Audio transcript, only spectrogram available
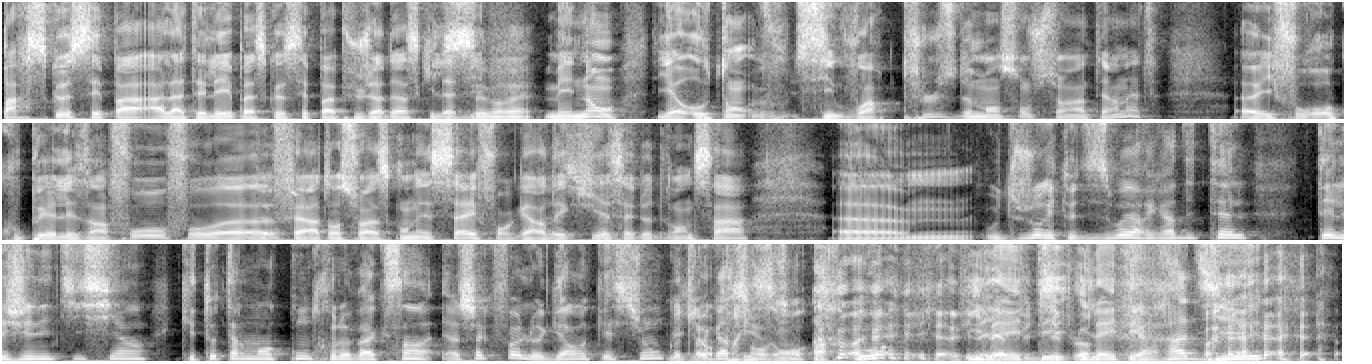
parce que c'est pas à la télé, parce que c'est pas Pujadas qui l'a dit. C'est vrai. Mais non, il y a autant, voire plus de mensonges sur Internet. Euh, il faut recouper les infos, il faut euh, faire attention à ce qu'on essaie, il faut regarder qui sûr. essaie de te vendre ça. Euh, Ou toujours ils te disent ouais regardez tel tel généticien qui est totalement contre le vaccin. Et à chaque fois le gars en question quand tu regardes son, parcours il, a été il a été radié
